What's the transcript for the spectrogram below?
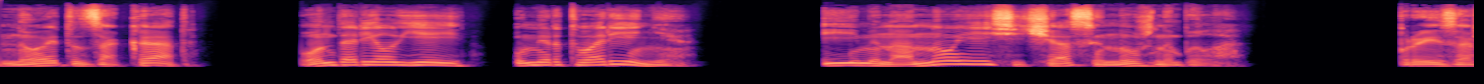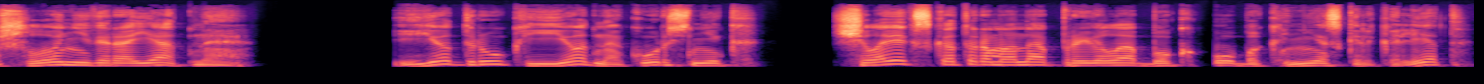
Но этот закат, он дарил ей умиротворение, и именно оно ей сейчас и нужно было. Произошло невероятное. Ее друг, ее однокурсник, Человек, с которым она провела бок о бок несколько лет,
